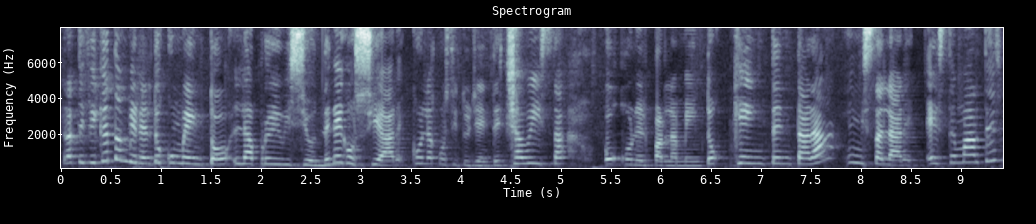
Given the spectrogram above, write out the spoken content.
Ratifica también el documento la prohibición de negociar con la constituyente chavista o con el Parlamento que intentará instalar este martes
